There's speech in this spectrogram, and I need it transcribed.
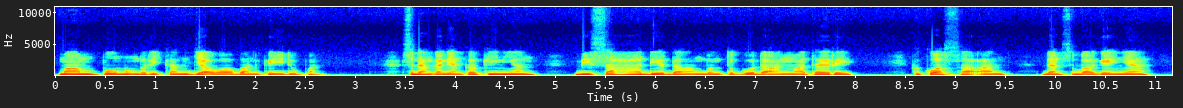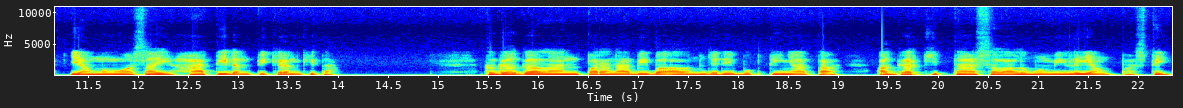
mampu memberikan jawaban kehidupan sedangkan yang kekinian bisa hadir dalam bentuk godaan materi, kekuasaan, dan sebagainya yang menguasai hati dan pikiran kita. Kegagalan para nabi Baal menjadi bukti nyata agar kita selalu memilih yang pasti,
